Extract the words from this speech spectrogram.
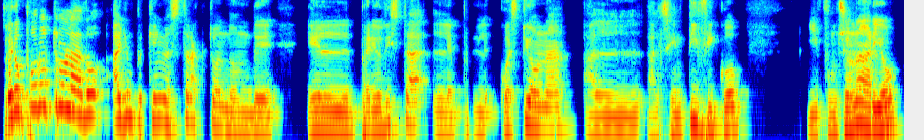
Pero por otro lado, hay un pequeño extracto en donde el periodista le, cuestiona al, al científico y funcionario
